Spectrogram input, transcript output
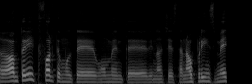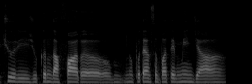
Uh, am trăit foarte multe momente din acestea. Ne-au prins meciuri jucând afară, nu puteam să batem mingea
